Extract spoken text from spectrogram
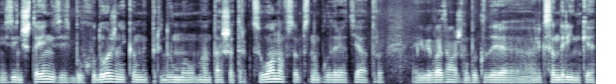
Эйзенштейн здесь был художником и придумал монтаж аттракционов, собственно, благодаря театру, и, возможно, благодаря Александринке.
